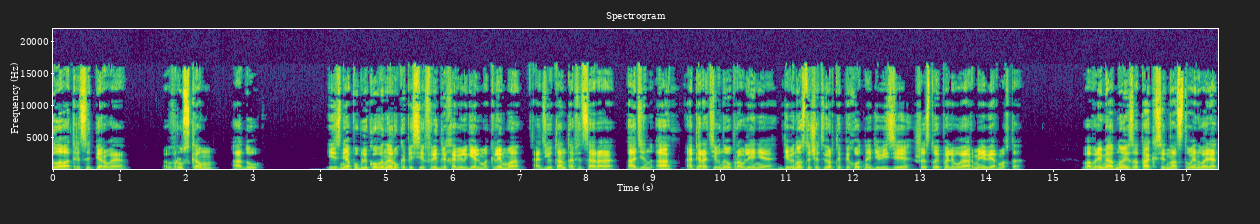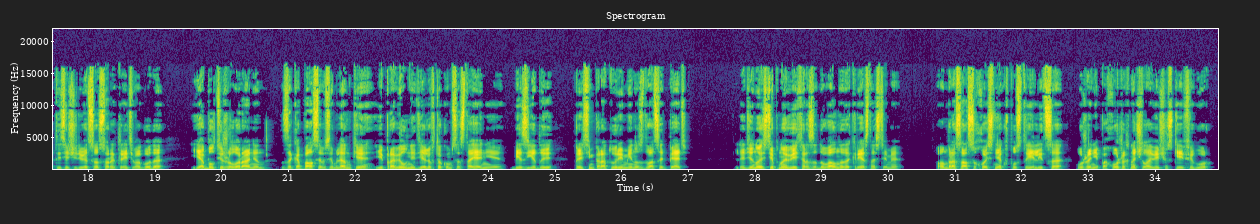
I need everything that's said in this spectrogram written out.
Глава 31. В русском аду. Из неопубликованной рукописи Фридриха Вильгельма Клемма, адъютанта офицера 1А, оперативное управление 94-й пехотной дивизии 6-й полевой армии Вермахта. Во время одной из атак 17 января 1943 года я был тяжело ранен, закопался в землянке и провел неделю в таком состоянии, без еды, при температуре минус 25. Ледяной степной ветер задувал над окрестностями. Он бросал сухой снег в пустые лица, уже не похожих на человеческие фигур.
